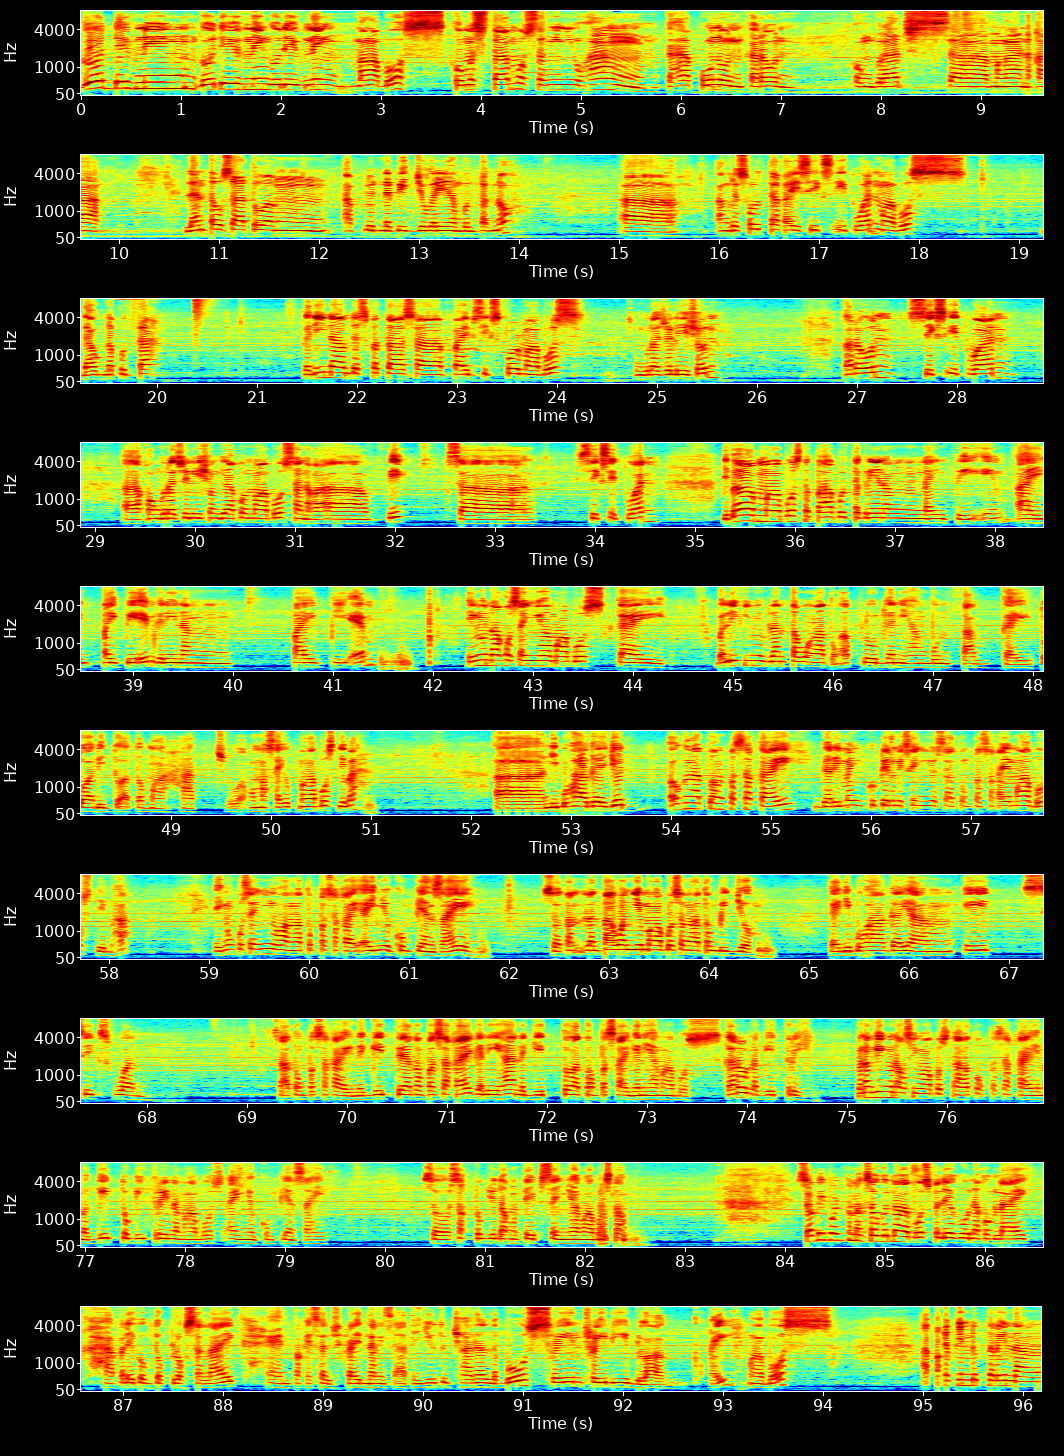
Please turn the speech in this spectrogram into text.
Good evening, good evening, good evening mga boss. Kumusta mo sa inyuhang kahaponon karon? Congrats sa mga naka lantaw sa ato ang upload na video ganinang buntag no. Ah, ang resulta kay 681 mga boss. Daog na punta. Kanina undas pa ta sa 564 mga boss. Congratulations. Karon 681 Ah, congratulations gapon mga boss sa naka-pick sa 681. 'Di ba mga boss nagpahabol ta ganina ng 9 PM ay 5 PM ganinang 5 PM. Ingon ako sa inyo mga boss kay balikin niyo lantaw ang atong upload ganihang buntag kay tuwa dito atong mga hot. So ako masayop mga boss, di ba? Ah, ni buhagay jud. Og nga ato ang pasakay, garimain ko permi sa inyo sa atong pasakay mga boss, di ba? Ingon ko sa inyo ang atong pasakay ay inyo kumpiyansahe. So tan lantawan niyo mga boss ang atong video. Kay ni buhagay ang 861 sa atong pasakay. Nag-gate 3 atong pasakay, ganiha nag-gate 2 atong pasakay ganiha mga boss. Karon nag-gate 3. Manang gingon ako sa inyo mga boss na atong pasakay, mag-gate 2 gate 3 na mga boss ay inyo kumpiyansahe. So sakto jud akong tips sa inyo mga boss no. So before na magsugod mga boss, paligog na kog like, ha, paligog tuplok sa like, and pakisubscribe na rin sa ating YouTube channel na Boss Rain 3D Vlog. Okay, mga boss? At pakipindot na rin ng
